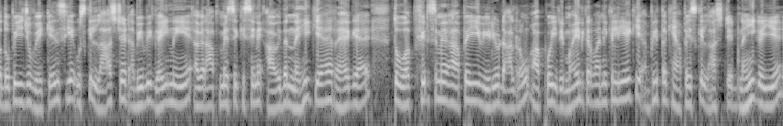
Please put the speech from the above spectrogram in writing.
पदों पर जो वैकेंसी है, उसकी लास्ट डेट अभी भी गई नहीं है। अगर आप में से किसी ने आवेदन नहीं किया है, रह गया है तो वह फिर से मैं यहाँ पे ये वीडियो डाल रहा हूँ आपको रिमाइंड करवाने के लिए कि अभी तक यहाँ पे इसकी लास्ट डेट नहीं गई है।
